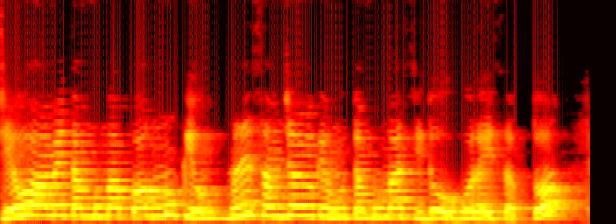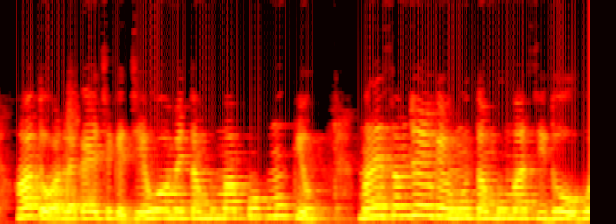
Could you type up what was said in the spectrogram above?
જેવો અમે તંબુમાં પગ મૂક્યો, મને સમજાયું કે હું તંબુમાં સીધો ઊભો રહી શકતો હતો. એટલે કહે છે કે જેવો અમે તંબુમાં પગ મૂક્યો, મને સમજાયું કે હું તંબુમાં સીધો ઊભો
